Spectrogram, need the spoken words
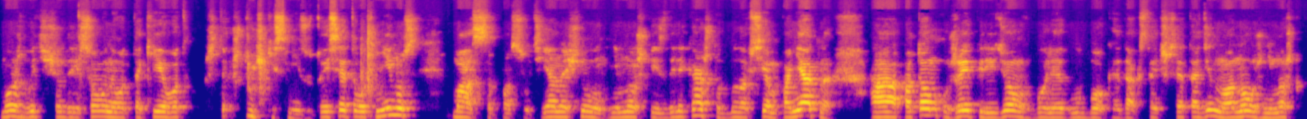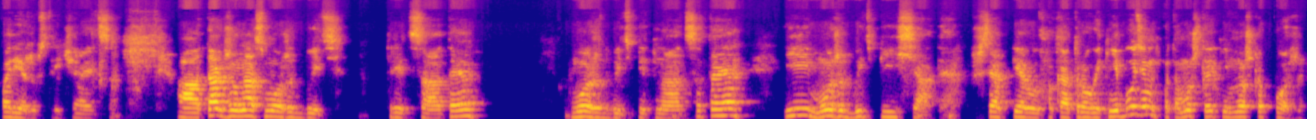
может быть еще дорисованы вот такие вот штучки снизу. То есть это вот минус масса, по сути. Я начну немножко издалека, чтобы было всем понятно, а потом уже перейдем в более глубокое. Да, кстати, 61, но оно уже немножко пореже встречается. А также у нас может быть 30 может быть 15 и может быть 50-е. 61-ю пока трогать не будем, потому что это немножко позже.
